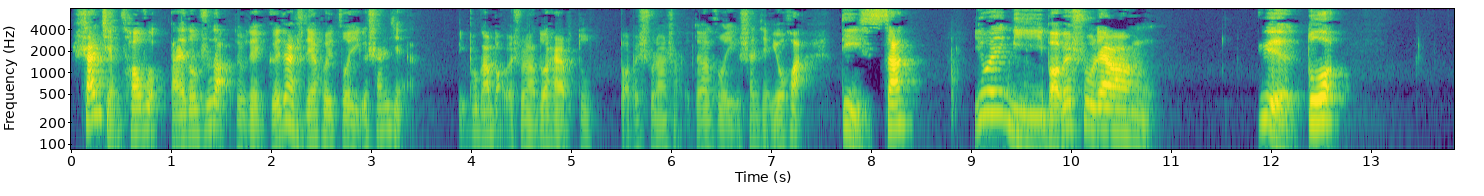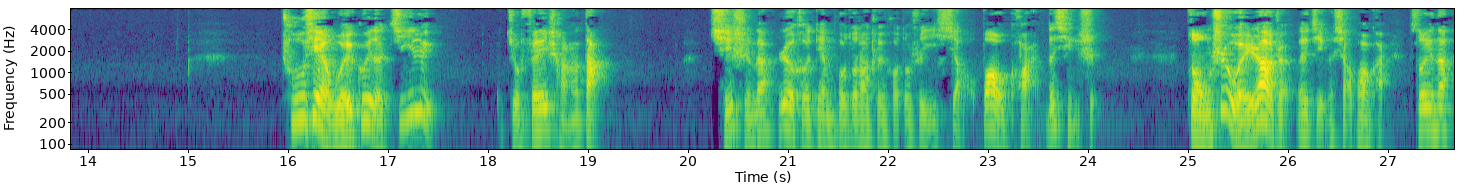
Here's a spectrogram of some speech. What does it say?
删减操作，大家都知道，对不对？隔一段时间会做一个删减，你不管宝贝数量多还是多，宝贝数量少，你都要做一个删减优化。第三。因为你宝贝数量越多，出现违规的几率就非常的大。其实呢，任何店铺做到最后都是以小爆款的形式，总是围绕着那几个小爆款，所以呢，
